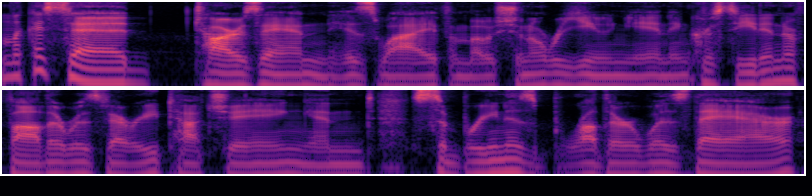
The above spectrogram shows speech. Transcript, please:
And like I said, Tarzan his wife, emotional reunion, and Christine and her father was very touching, and Sabrina's brother was there,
